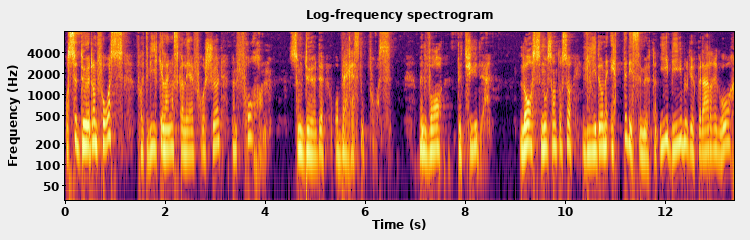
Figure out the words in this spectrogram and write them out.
Og så døde han for oss for at vi ikke lenger skal leve for oss sjøl, men for Han som døde og ble reist opp for oss. Men hva betyr det? La oss noe sånt også videre etter disse møtene, i bibelgrupper der dere går.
